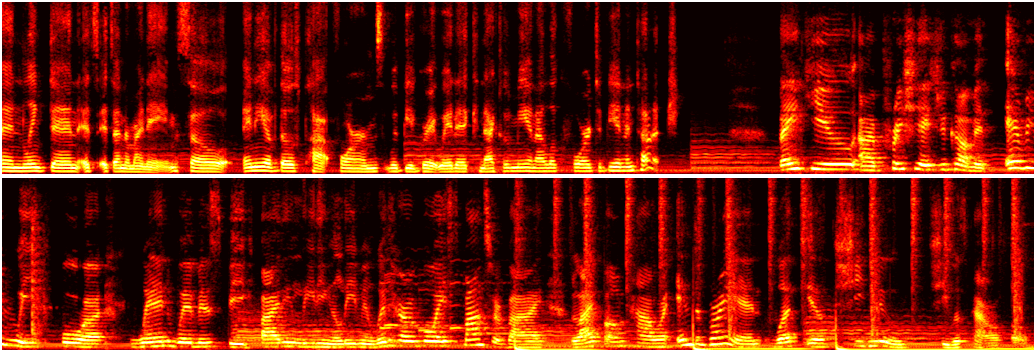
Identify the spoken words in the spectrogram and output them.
and LinkedIn. It's it's under my name. So any of those platforms would be a great way to connect with me, and I look forward to being in touch. Thank you. I appreciate you coming every week for When Women Speak, Fighting, Leading, and Leaving with Her Voice, sponsored by Life on Power and the brand What If She Knew She Was Powerful.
